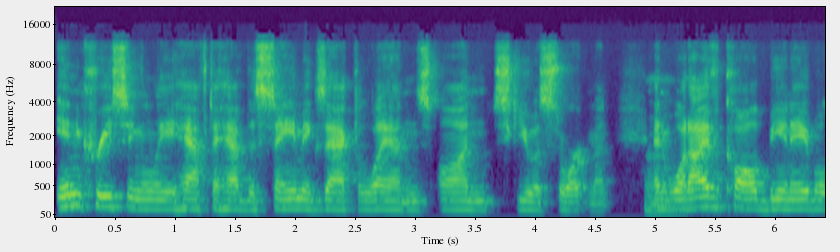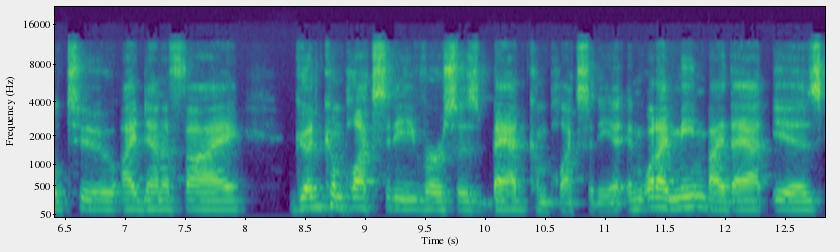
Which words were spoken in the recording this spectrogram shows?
increasingly have to have the same exact lens on SKU assortment. Mm-hmm. And what I've called being able to identify good complexity versus bad complexity. And what I mean by that is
